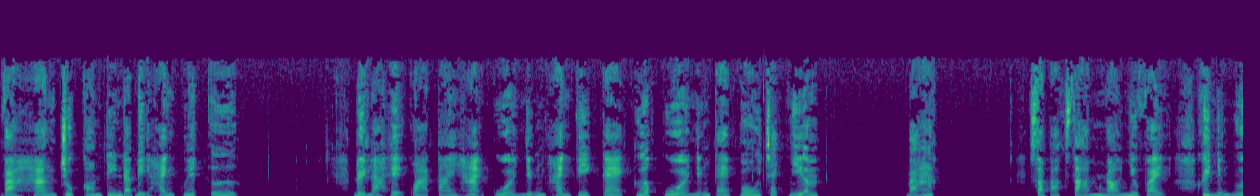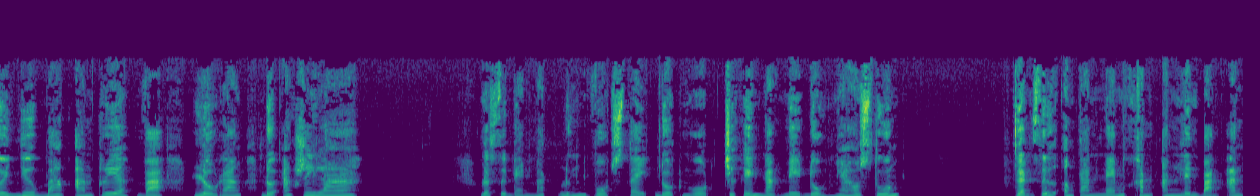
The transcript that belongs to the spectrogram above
và hàng chục con tin đã bị hành quyết ư. Đấy là hệ quả tai hại của những hành vi kẻ cướp của những kẻ vô trách nhiệm. Bác, sao bác dám nói như vậy khi những người như bác Andrea và Laurent de Argila? Luật sư đen mắt đứng vụt dậy đột ngột chiếc ghế nặng nề đổ nhào xuống. Giận dữ ông ta ném khăn ăn lên bàn ăn.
